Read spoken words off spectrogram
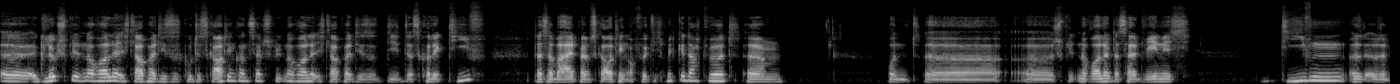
äh, Glück spielt eine Rolle. Ich glaube halt, dieses gute Scouting-Konzept spielt eine Rolle. Ich glaube halt, diese, die, das Kollektiv, das aber halt beim Scouting auch wirklich mitgedacht wird. Ähm, und äh, äh, spielt eine Rolle, dass halt wenig Diven, äh,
